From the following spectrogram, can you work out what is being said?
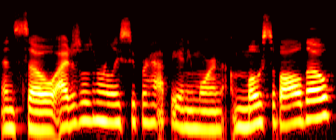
And so I just wasn't really super happy anymore. And most of all, though,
